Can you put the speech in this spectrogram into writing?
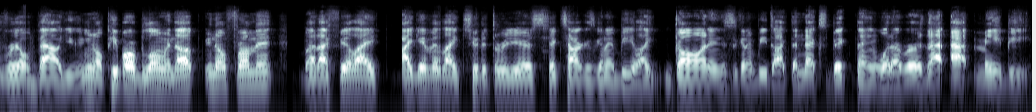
real value. You know, people are blowing up, you know, from it. But I feel like I give it like two to three years, TikTok is gonna be like gone and it's gonna be like the next big thing, whatever that app may be.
